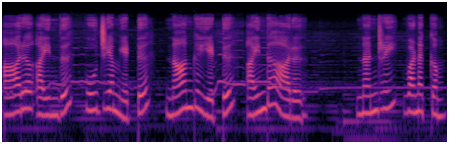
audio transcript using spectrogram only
ஆறு ஐந்து பூஜ்ஜியம் எட்டு நான்கு எட்டு ஐந்து ஆறு. நன்றி வணக்கம்.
